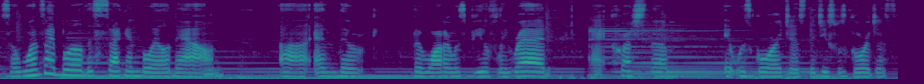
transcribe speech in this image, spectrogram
So once I boiled the second boil down, uh, and the the water was beautifully red, I crushed them. It was gorgeous. The juice was gorgeous.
